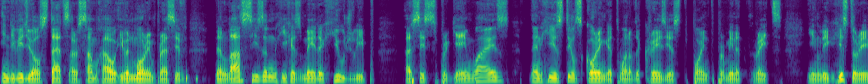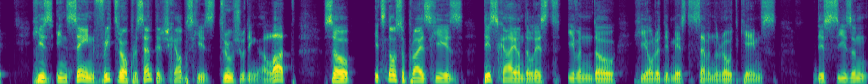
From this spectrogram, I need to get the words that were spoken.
individual stats are somehow even more impressive than last season. He has made a huge leap assists per game wise, and he is still scoring at one of the craziest point per minute rates in league history. His insane free throw percentage helps his true shooting a lot. So it's no surprise he is this high on the list, even though he already missed seven road games this season.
